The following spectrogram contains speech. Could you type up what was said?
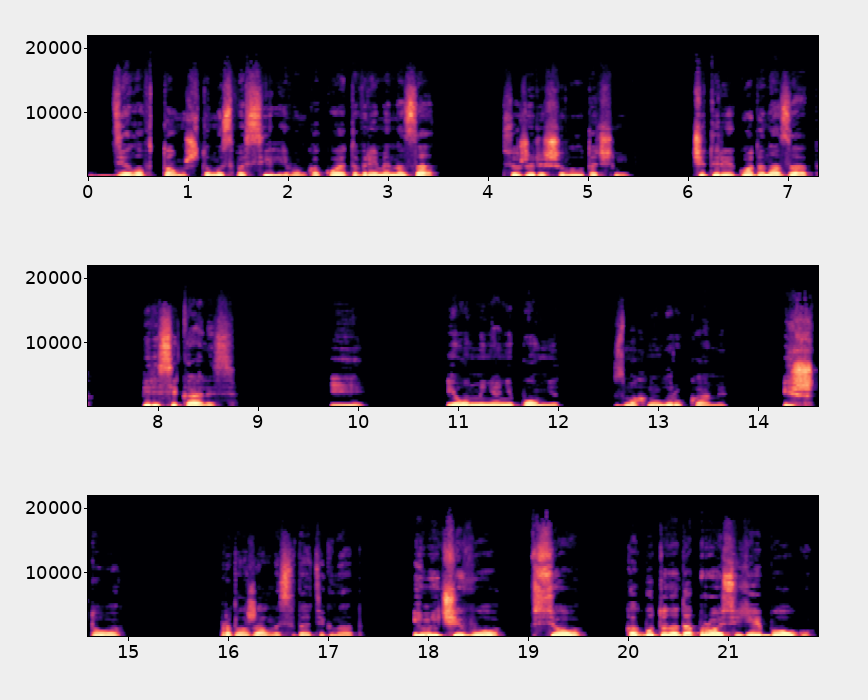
«Дело в том, что мы с Васильевым какое-то время назад, все же решила уточнить, четыре года назад, пересекались. И? И он меня не помнит? Взмахнула руками. И что? Продолжал наседать Игнат. И ничего, все, как будто на допросе, ей-богу.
